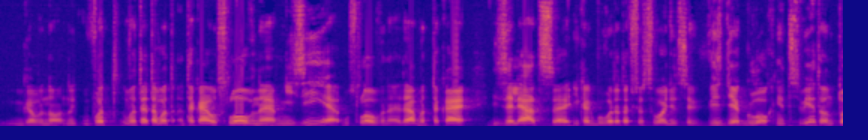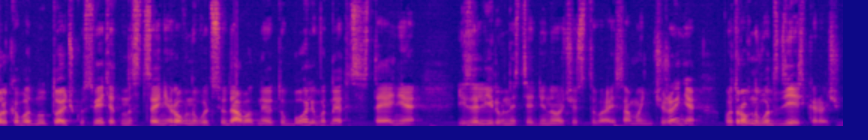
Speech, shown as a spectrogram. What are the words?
говно. Ну, вот, вот это вот такая условная амнезия, условная, да, вот такая изоляция, и как бы вот это все сводится, везде глохнет свет, он только в одну точку светит на сцене, ровно вот сюда, вот на эту боль, вот на это состояние изолированности, одиночества и самоуничижения, вот ровно вот здесь, короче.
